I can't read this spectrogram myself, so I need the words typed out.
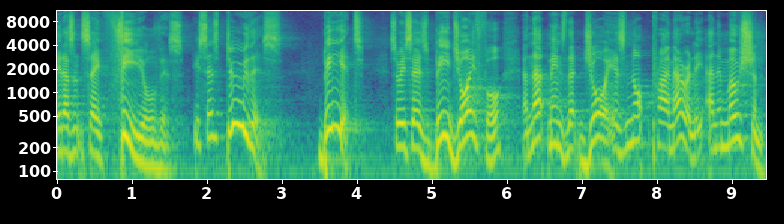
He doesn't say, feel this. He says, do this. Be it. So he says, be joyful. And that means that joy is not primarily an emotion.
